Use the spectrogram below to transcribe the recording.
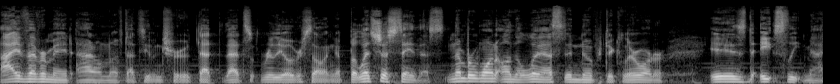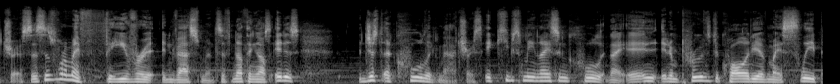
I've ever made. I don't know if that's even true. That that's really overselling it. But let's just say this. Number 1 on the list in no particular order is the 8 Sleep mattress. This is one of my favorite investments if nothing else. It is just a cooling mattress. It keeps me nice and cool at night. It, it, improves the quality of my sleep.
